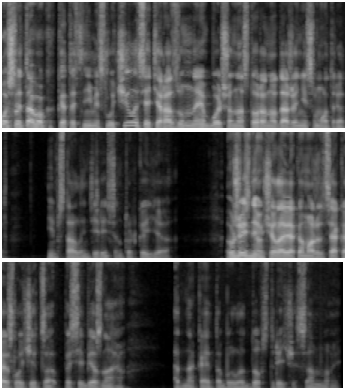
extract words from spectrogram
после того, как это с ними случилось, эти разумные больше на сторону даже не смотрят. Им стал интересен только я. В жизни у человека может всякое случиться, по себе знаю. Однако это было до встречи со мной.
